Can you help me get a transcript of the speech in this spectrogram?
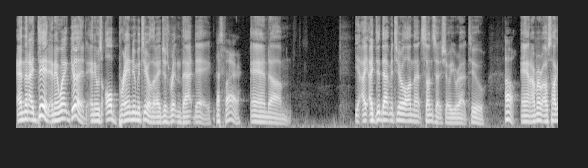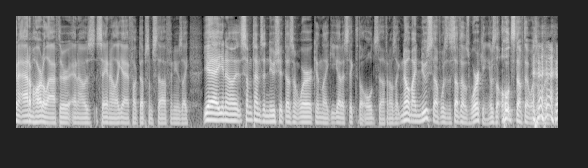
and then I did, and it went good, and it was all brand new material that I had just written that day, That's fire. and um, yeah, I, I did that material on that Sunset show you were at too. Oh. And I remember I was talking to Adam Hartle after, and I was saying how like, yeah, I fucked up some stuff, and he was like, yeah, you know, sometimes the new shit doesn't work, and like you got to stick to the old stuff. And I was like, no, my new stuff was the stuff that was working. It was the old stuff that wasn't working.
